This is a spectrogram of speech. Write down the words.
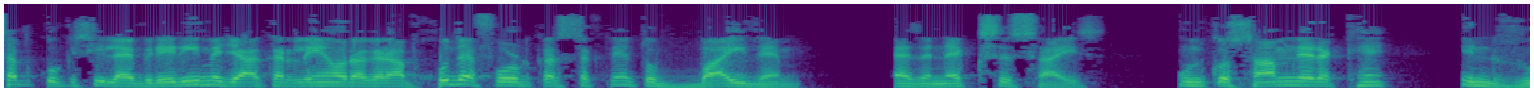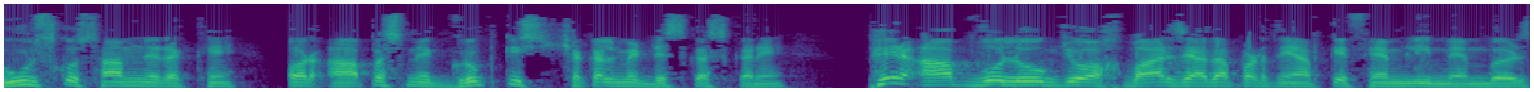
سب کو کسی لائبریری میں جا کر لیں اور اگر آپ خود افورڈ کر سکتے ہیں، تو by them as an exercise ان کو سامنے رکھیں، ان رولس کو سامنے رکھیں اور آپس میں گروپ کی شکل میں ڈسکس کریں۔ پھر آپ وہ لوگ جو اخبار زیادہ پڑھتے ہیں، آپ کے فیملی ممبرز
